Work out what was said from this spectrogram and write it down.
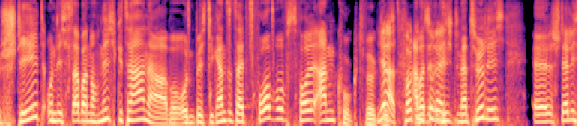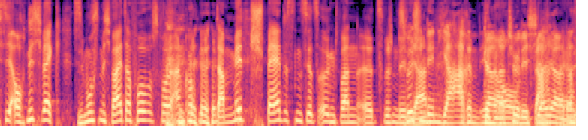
steht und ich es aber noch nicht getan habe und mich die ganze Zeit vorwurfsvoll anguckt, wirklich. Ja, vollkommen aber zu Recht. Natürlich äh, stelle ich sie auch nicht weg. Sie muss mich weiter vorwurfsvoll angucken, damit spätestens jetzt irgendwann äh, zwischen den Zwischen Jahren den Jahren, ja, Genau, natürlich. da Ja, ja. Das,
